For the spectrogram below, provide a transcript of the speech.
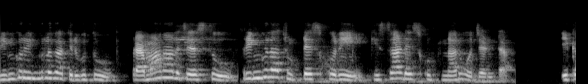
రింగు రింగులుగా తిరుగుతూ ప్రమాణాలు చేస్తూ రింగులా చుట్టేసుకుని కిస్సాడేసుకుంటున్నారు ఓ జంట. ఇక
